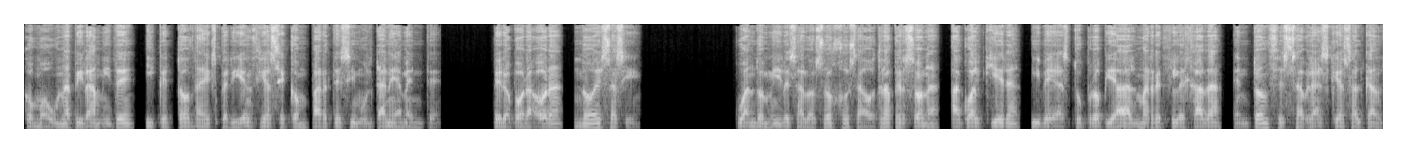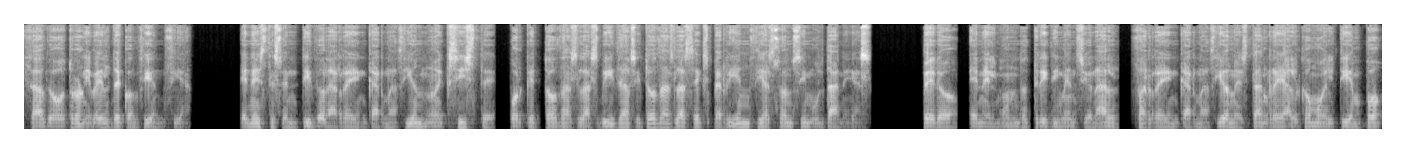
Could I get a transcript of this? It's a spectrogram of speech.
como una pirámide, y que toda experiencia se comparte simultáneamente. Pero por ahora, no es así. Cuando mires a los ojos a otra persona, a cualquiera, y veas tu propia alma reflejada, entonces sabrás que has alcanzado otro nivel de conciencia. En este sentido la reencarnación no existe, porque todas las vidas y todas las experiencias son simultáneas. Pero, en el mundo tridimensional, la reencarnación es tan real como el tiempo,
